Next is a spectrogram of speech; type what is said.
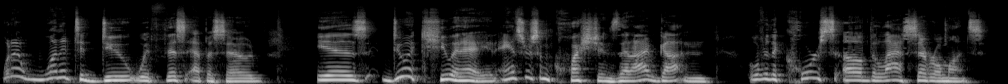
what I wanted to do with this episode is do a Q&A and answer some questions that I've gotten over the course of the last several months.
